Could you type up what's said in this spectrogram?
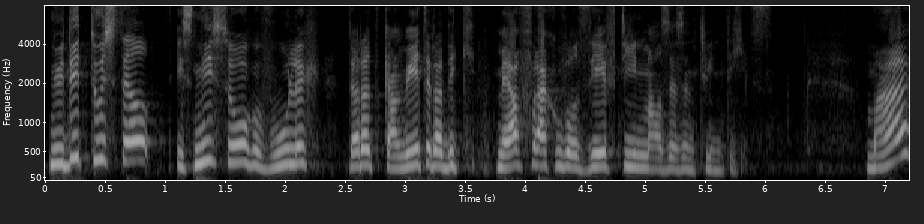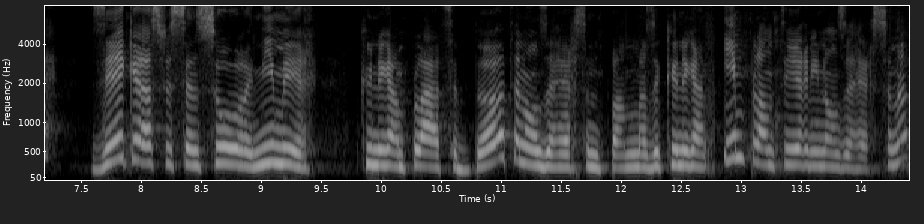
Nu, dit toestel is niet zo gevoelig dat het kan weten dat ik mij afvraag hoeveel 17 maal 26 is. Maar zeker als we sensoren niet meer kunnen gaan plaatsen buiten onze hersenpan, maar ze kunnen gaan implanteren in onze hersenen,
